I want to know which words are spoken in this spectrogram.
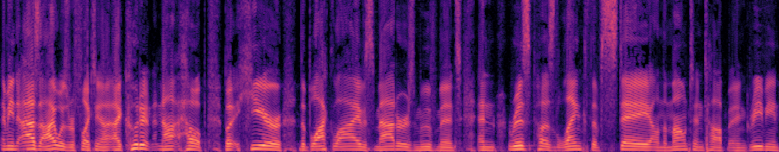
I mean, as I was reflecting, I couldn't not help but hear the Black Lives Matters movement and Rizpah's length of stay on the mountaintop and grieving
